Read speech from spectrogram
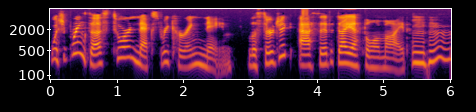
Which brings us to our next recurring name lysergic acid diethylamide, Mm-hmm.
